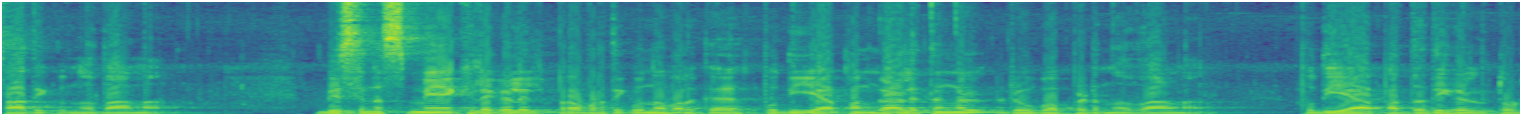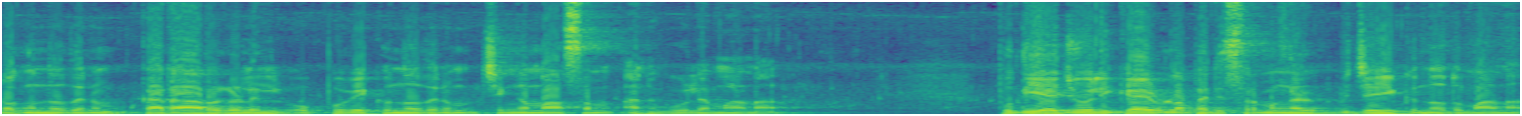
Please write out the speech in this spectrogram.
സാധിക്കുന്നതാണ്. ബിസിനസ് മേഖലകളിൽ പ്രവർത്തിക്കുന്നവർക്ക് പുതിയ പങ്കാളിത്തങ്ങൾ രൂപപ്പെടുന്നതാണ്. പുതിയ പദ്ധതികൾ തുടങ്ങുന്നതിനും കരാറുകളിൽ ഒപ്പുവെക്കുന്നതിനും ചിങ്ങമാസം അനുകൂലമാണ്. പുതിയ ജോലിക്കായുള്ള പരിശ്രമങ്ങൾ വിജയിക്കുന്നതുമാണ്.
